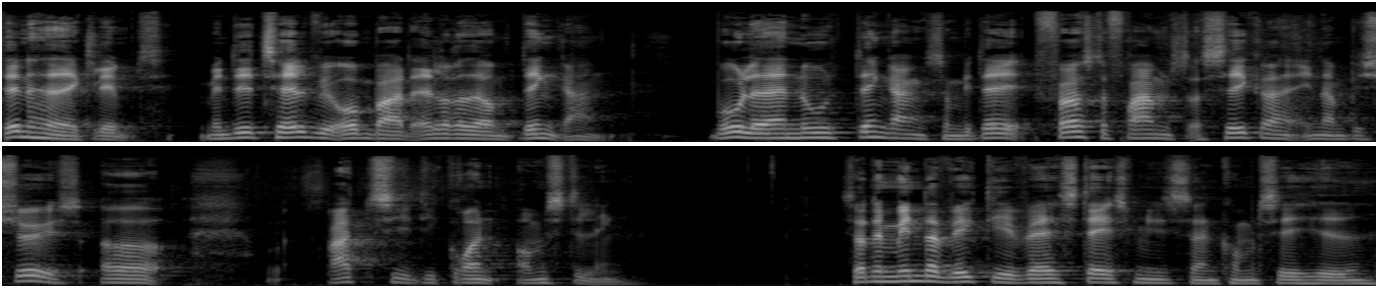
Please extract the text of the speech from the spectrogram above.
Den havde jeg glemt, men det talte vi åbenbart allerede om dengang. Målet er nu, dengang som i dag, først og fremmest at sikre en ambitiøs og rettidig grøn omstilling så er det mindre vigtigt, hvad statsministeren kommer til at hedde.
